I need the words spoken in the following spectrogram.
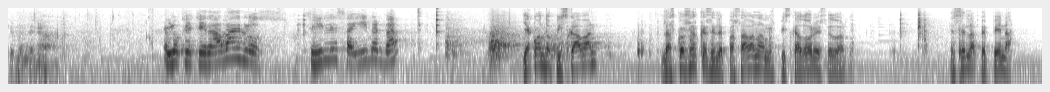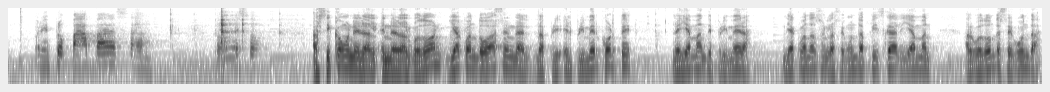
¿Qué pena? Lo que quedaba en los files ahí, ¿verdad? Ya cuando piscaban, las cosas que se le pasaban a los pescadores, Eduardo. Esa es la pepena. Por ejemplo, papas, ah, todo eso. Así como en el, en el algodón, ya cuando hacen la- la pri- el primer corte, le llaman de primera. Ya cuando hacen la segunda pizca, le llaman algodón de segunda.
